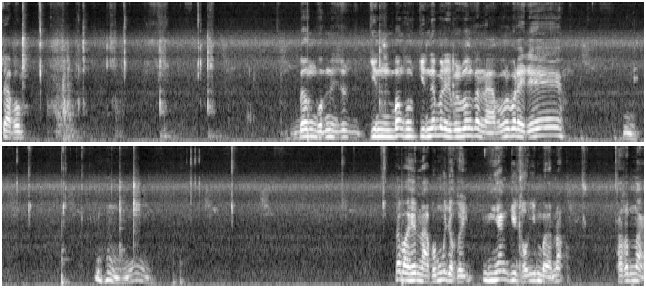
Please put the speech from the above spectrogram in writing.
จ้าผม เบิ้งผมนี่กินเบิ้งผมกินได้ไม่ได้เบิ้งตั้งหนาผมไม่ได้เด้อืมอื้อถ้าบาเห็นหน้าผมก็จะเคยแห้งกินเขาอิ่มเบิดเนาะถ้าทำหน่อย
